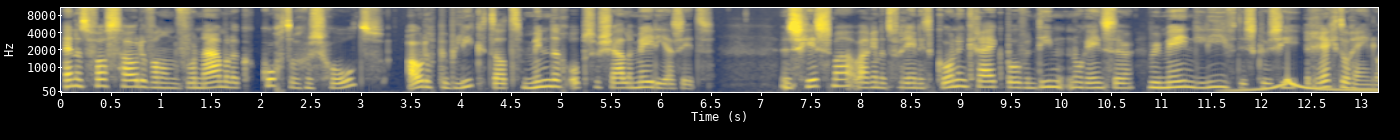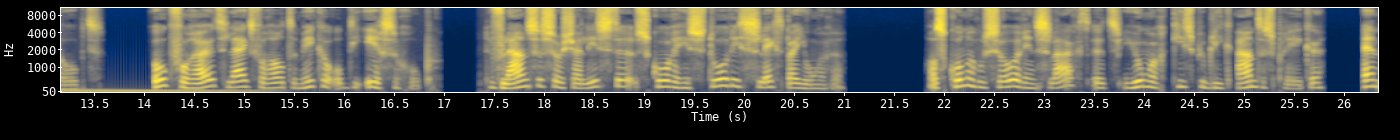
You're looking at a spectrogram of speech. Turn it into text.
en het vasthouden van een voornamelijk korter geschoold, ouder publiek dat minder op sociale media zit. Een schisma waarin het Verenigd Koninkrijk bovendien nog eens de Remain-Leave-discussie recht doorheen loopt. Ook vooruit lijkt vooral te mikken op die eerste groep. De Vlaamse socialisten scoren historisch slecht bij jongeren. Als Conor Rousseau erin slaagt het jonger kiespubliek aan te spreken en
